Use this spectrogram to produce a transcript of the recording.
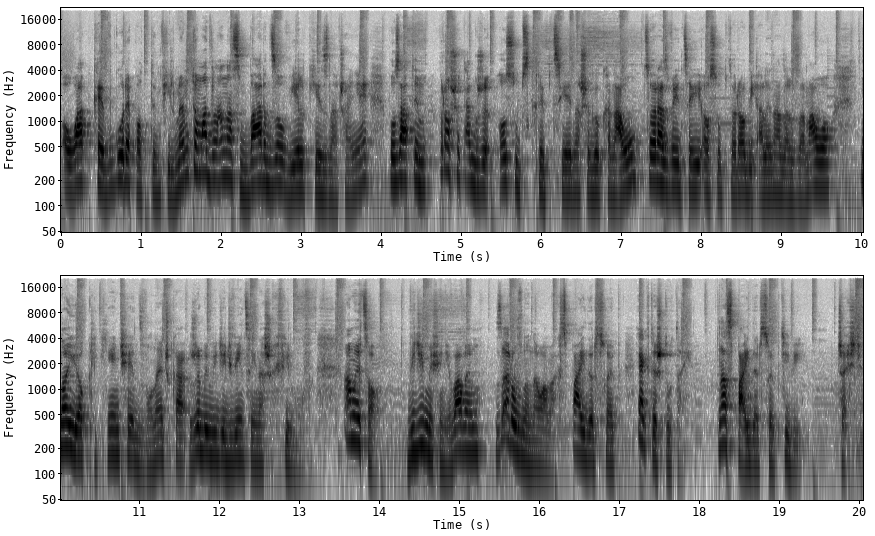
o łapkę w górę pod tym filmem. To ma dla nas bardzo wielkie znaczenie. Poza tym proszę także o subskrypcję naszego kanału. Coraz więcej osób to robi, ale nadal za mało. No i o kliknięcie dzwoneczka, żeby widzieć więcej naszych filmów. A my co? Widzimy się niebawem, zarówno na łamach Spidersweb, jak też tutaj, na Spidersweb TV. Cześć!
